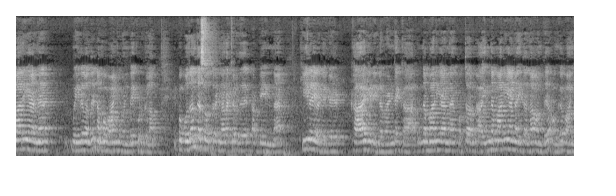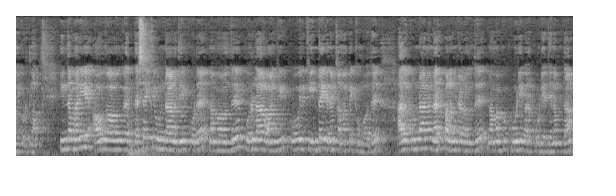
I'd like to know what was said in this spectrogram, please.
மாதிரியான இதை வந்து நம்ம வாங்கி கொண்டு போய் கொடுக்கலாம். இப்போ புதன் தசை ஒருத்தருக்கு நடக்கிறது அப்படின்னா கீரை வகைகள் காய்கறியில் வெண்டைக்காய் இந்த மாதிரியான கொத்தவரங்காய் இந்த மாதிரியான இதெல்லாம் வந்து அவங்க வாங்கி கொடுக்கலாம். இந்த மாதிரி அவங்க அவங்க திசைக்கு உண்டானதையும் கூட நம்ம வந்து பொருளாக வாங்கி கோவிலுக்கு இன்றைய தினம் சமர்ப்பிக்கும் போது அதுக்கு உண்டான நற்பலன்கள் வந்து நமக்கு கூடி வரக்கூடிய தினம்தான்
